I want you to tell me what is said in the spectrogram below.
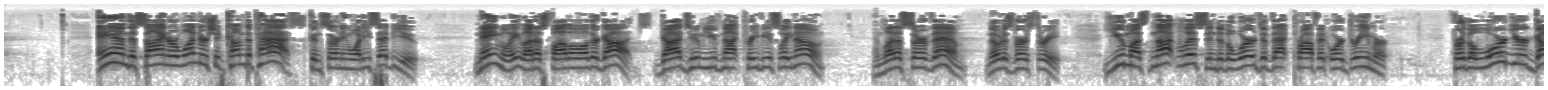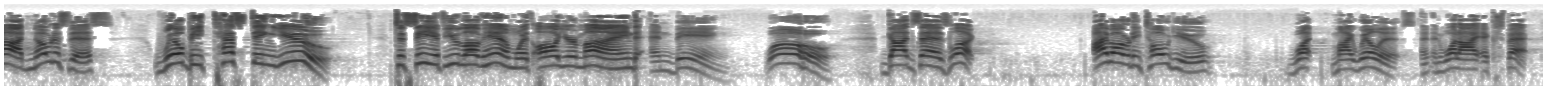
and the sign or wonder should come to pass concerning what he said to you. Namely, let us follow other gods, gods whom you've not previously known, and let us serve them. Notice verse 3. You must not listen to the words of that prophet or dreamer, for the Lord your God, notice this, will be testing you to see if you love Him with all your mind and being. Whoa! God says, Look, I've already told you what my will is and, and what I expect.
